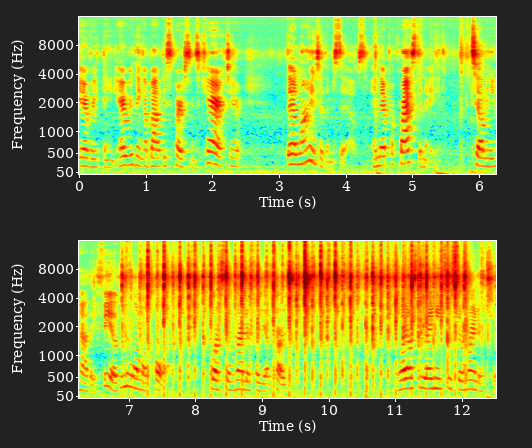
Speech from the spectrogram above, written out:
everything, everything about this person's character. They're lying to themselves and they're procrastinating, telling you how they feel. Give me one more card for surrender for your person. What else do they need to surrender to?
